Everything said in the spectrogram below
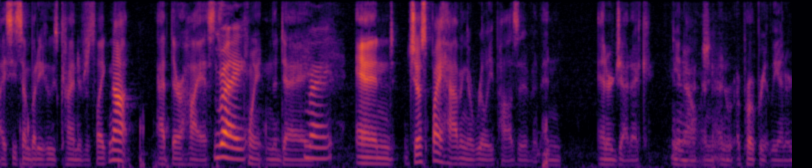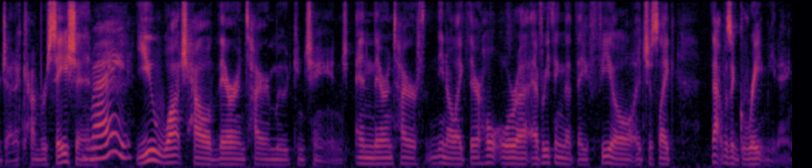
I see somebody who's kind of just like not at their highest Right. point in the day, Right. and just by having a really positive and energetic you know and, and appropriately energetic conversation Right. you watch how their entire mood can change and their entire you know like their whole aura everything that they feel it's just like that was a great meeting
